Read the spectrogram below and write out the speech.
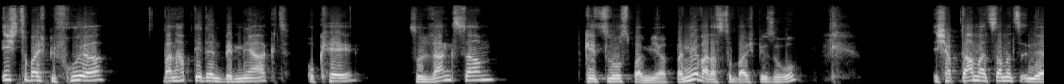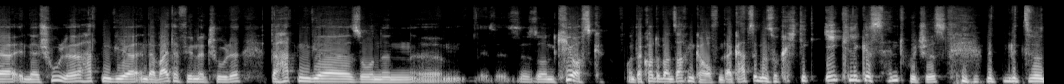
ich zum Beispiel früher, wann habt ihr denn bemerkt, okay, so langsam geht's los bei mir? Bei mir war das zum Beispiel so. Ich habe damals, damals in der in der Schule hatten wir in der weiterführenden Schule, da hatten wir so einen ähm, so einen Kiosk und da konnte man Sachen kaufen. Da gab's immer so richtig eklige Sandwiches mit mit so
